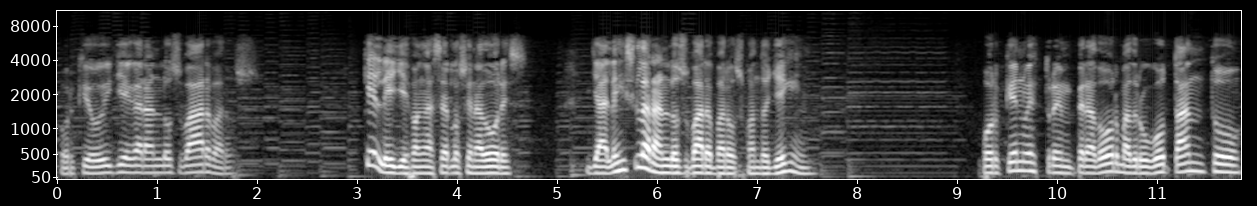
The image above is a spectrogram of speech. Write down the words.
Porque hoy llegarán los bárbaros. ¿Qué leyes van a hacer los senadores? Ya legislarán los bárbaros cuando lleguen. ¿Por qué nuestro emperador madrugó tanto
